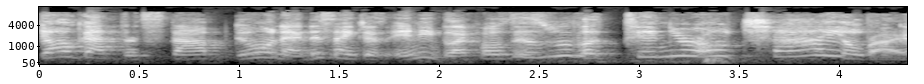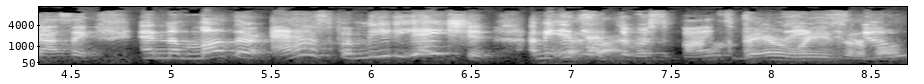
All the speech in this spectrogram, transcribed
Y'all got to stop doing that. This ain't just any black folks. This was a 10 year old child, right. for God's sake. And the mother asked for mediation. I mean, is that right. the response? Very reasonable.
